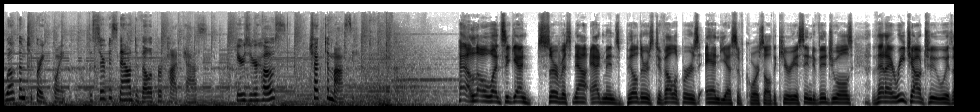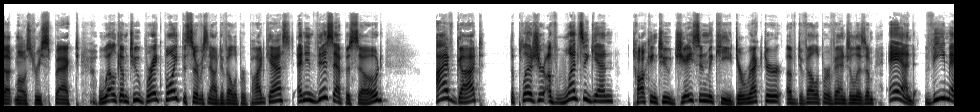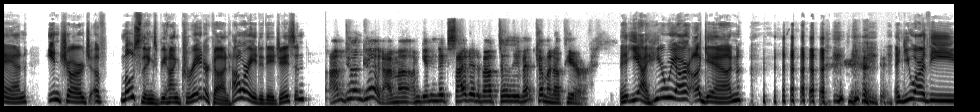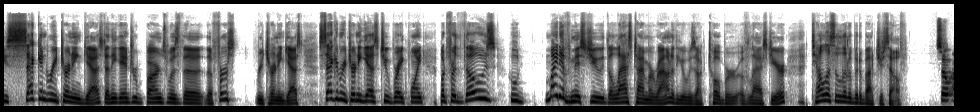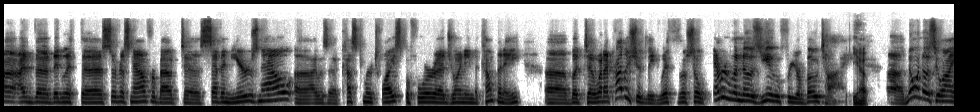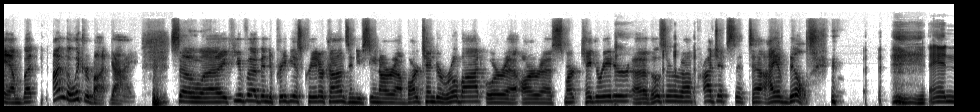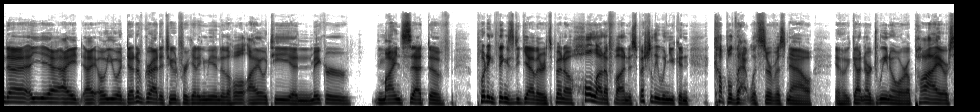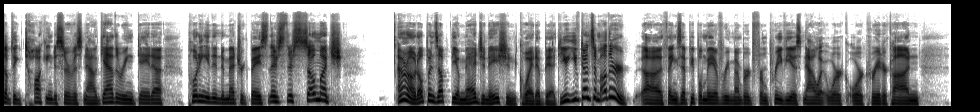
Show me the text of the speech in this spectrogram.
Welcome to Breakpoint, the ServiceNow Developer Podcast. Here's your host, Chuck Tomasi. Hello, once again, ServiceNow admins, builders, developers, and yes, of course, all the curious individuals that I reach out to with utmost respect. Welcome to Breakpoint, the ServiceNow Developer Podcast. And in this episode, I've got the pleasure of once again talking to Jason McKee, Director of Developer Evangelism and the man in charge of most things behind CreatorCon. How are you today, Jason? I'm doing good. I'm uh, I'm getting excited about uh, the event coming up here. Uh, yeah, here we are again. and you are the second returning guest. I think Andrew Barnes was the the first returning guest, second returning guest to Breakpoint. But for those who might have missed you the last time around, I think it was October of last year, tell us a little bit about yourself. So uh, I've uh, been with uh, ServiceNow for about uh, seven years now. Uh, I was a customer twice before uh, joining the company. but what I probably should lead with, so everyone knows you for your bow tie. Yep. no one knows who I am, but I'm the LiquorBot guy. So if you've been to previous Creator Cons and you've seen our bartender robot or our smart kegerator, those are projects that I have built. and uh, yeah, I, I owe you a debt of gratitude for getting me into the whole IoT and maker mindset of putting things together. It's been a whole lot of fun, especially when you can couple that with ServiceNow. You know, you've got an Arduino or a Pi or something talking to ServiceNow, gathering data, putting it into MetricBase. There's there's so much. I don't know. It opens up the imagination quite a bit. You, you've done some other uh, things that people may have remembered from previous Now at Work or CreatorCon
